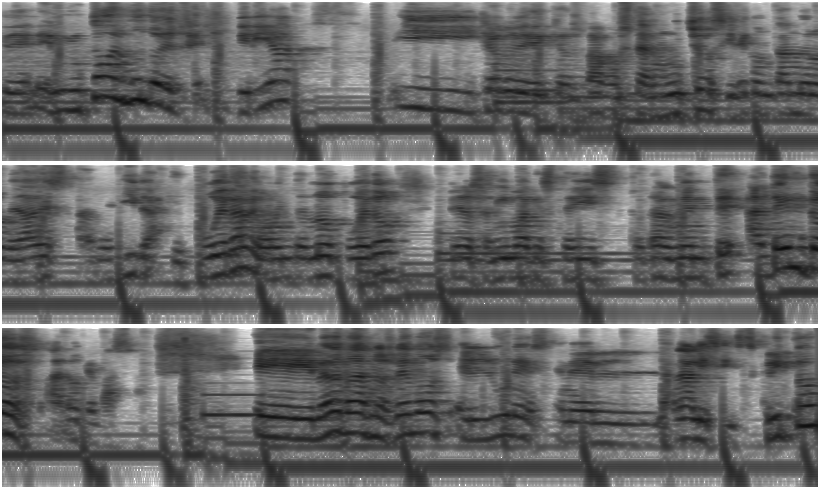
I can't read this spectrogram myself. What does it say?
que en todo el mundo diría y creo que, os va a gustar mucho. Os iré contando novedades a medida que pueda. De momento no puedo, pero os animo a que estéis totalmente atentos a lo que pasa. Eh, nada más, nos vemos el lunes en el análisis cripto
